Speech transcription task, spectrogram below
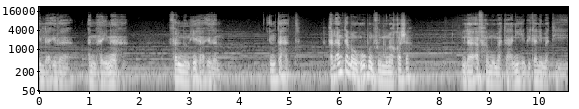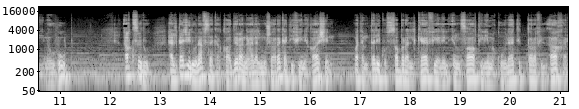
إلا إذا أنهيناها. فلننهيها إذن انتهت. هل أنت موهوب في المناقشة؟ لا أفهم ما تعنيه بكلمة موهوب. أقصد هل تجد نفسك قادرا على المشاركة في نقاش وتمتلك الصبر الكافي للإنصات لمقولات الطرف الآخر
